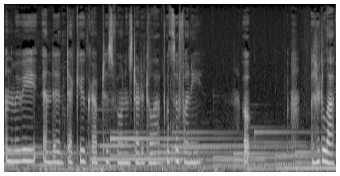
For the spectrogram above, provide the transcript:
When the movie ended, Deku grabbed his phone and started to laugh. What's so funny? Oh, I started to laugh.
